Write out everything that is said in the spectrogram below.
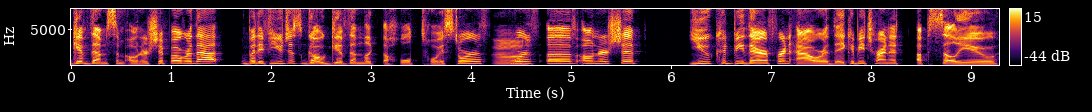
give them some ownership over that. But if you just go give them like the whole toy store worth of ownership you could be there for an hour. They could be trying to upsell you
